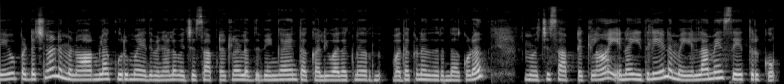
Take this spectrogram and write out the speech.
தேவைப்பட்டுச்சுன்னா நம்ம நார்மலாக குருமா எது வேணாலும் வச்சு சாப்பிட்டுக்கலாம். அல்லது வெங்காயம் தக்காளி வதக்குன வதக்குனது இருந்தால் கூட நம்ம வச்சு சாப்பிட்டுக்கலாம். ஏன்னா இதுலேயே நம்ம எல்லாமே சேர்த்துருக்கோம்.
